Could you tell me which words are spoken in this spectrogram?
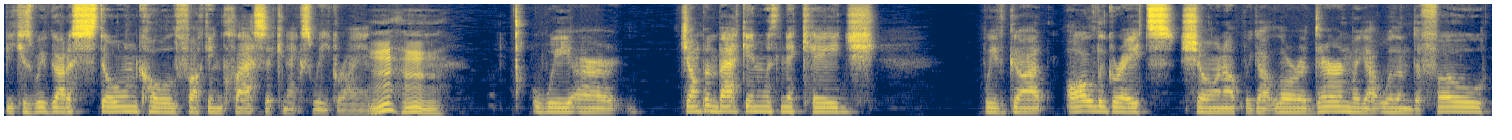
because we've got a stone cold fucking classic next week ryan Hmm. we are jumping back in with Nick Cage. We've got all the greats showing up. We got Laura Dern, we got Willem Dafoe,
